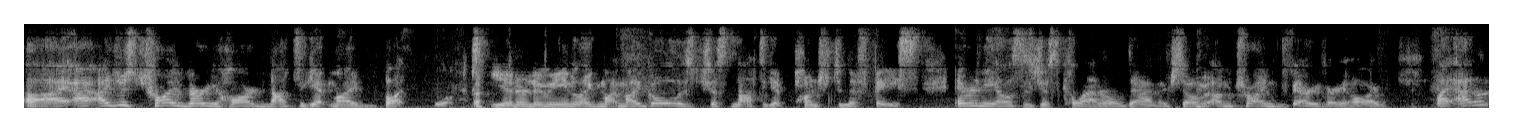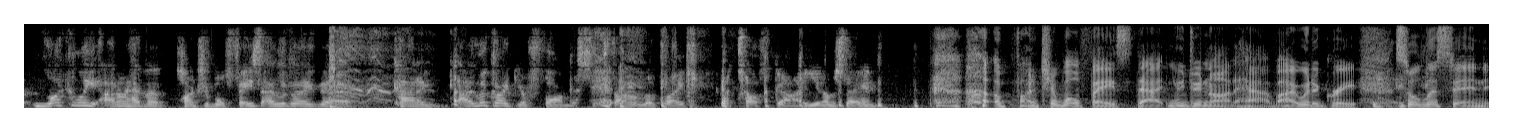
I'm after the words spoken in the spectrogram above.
I, I just try very hard not to get my butt whooped. You know what I mean? Like my, my goal is just not to get punched in the face. Everything else is just collateral damage. So I'm, I'm trying very, very hard. I, I don't. Luckily, I don't have a punchable face. I look like the kind of. I look like your pharmacist. I don't look like a tough guy. You know what I'm saying? a punchable face that you do not have. I would agree. So listen,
